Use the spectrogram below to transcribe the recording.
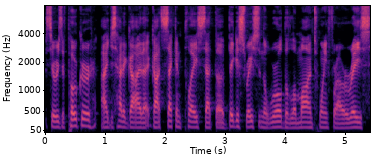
Series of Poker. I just had a guy that got second place at the biggest race in the world, the Le Mans 24 hour race.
